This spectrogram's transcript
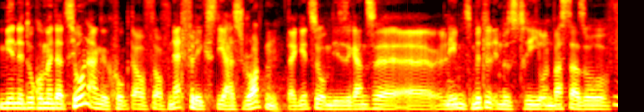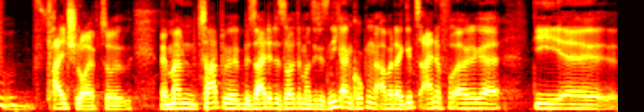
mir eine Dokumentation angeguckt auf, auf Netflix, die heißt Rotten. Da geht es so um diese ganze äh, Lebensmittelindustrie und was da so mhm. falsch läuft. So, wenn man zart beseitigt ist, sollte man sich das nicht angucken, aber da gibt's eine Folge, die äh,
